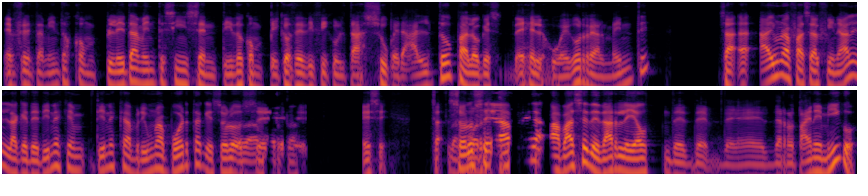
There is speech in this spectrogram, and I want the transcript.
Enfrentamientos completamente sin sentido, con picos de dificultad súper altos para lo que es, es el juego realmente. O sea, hay una fase al final en la que te tienes que, tienes que abrir una puerta que solo La se. puerta. Ese. O sea, La solo se abre a base de darle out, de, de- de derrotar enemigos.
